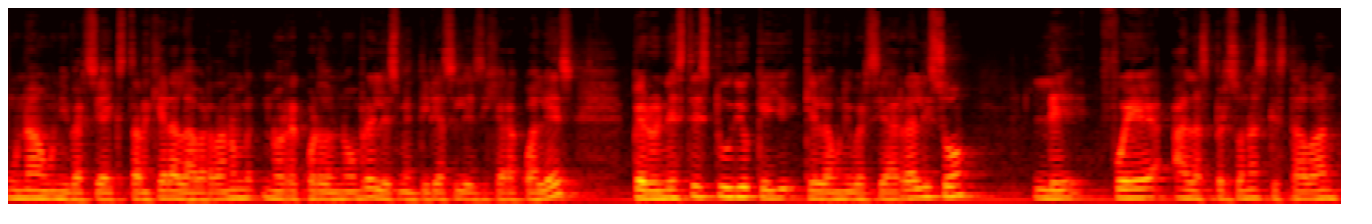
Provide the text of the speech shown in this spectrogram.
una universidad extranjera, la verdad no, no, recuerdo el nombre, les mentiría si les dijera cuál es, pero en este estudio que, que la universidad realizó le fue a las personas que estaban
